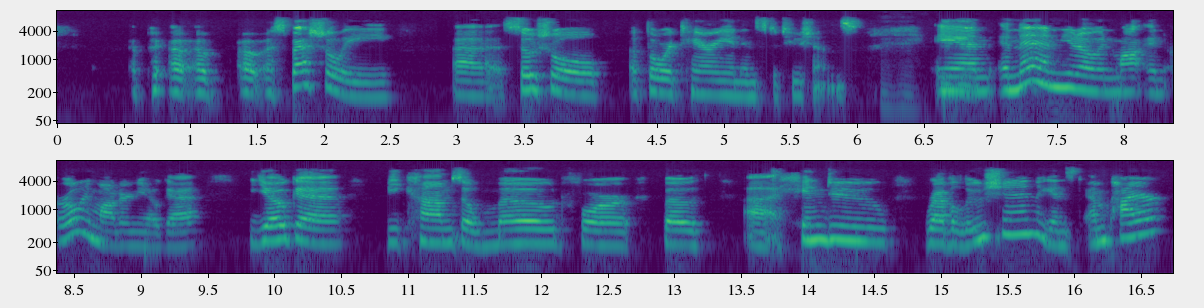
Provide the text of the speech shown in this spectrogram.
especially uh, social authoritarian institutions. Mm-hmm. And and then you know in mo- in early modern yoga, yoga becomes a mode for both uh, Hindu revolution against empire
